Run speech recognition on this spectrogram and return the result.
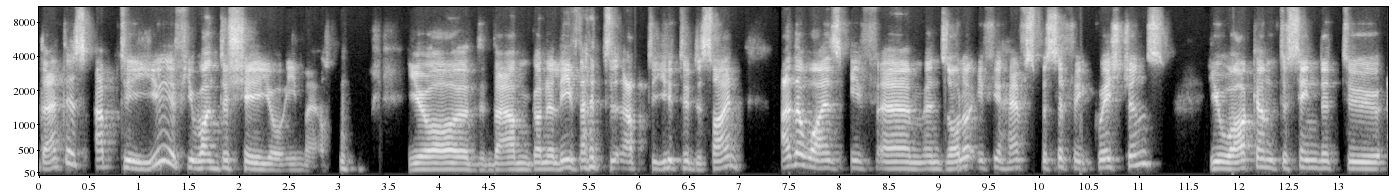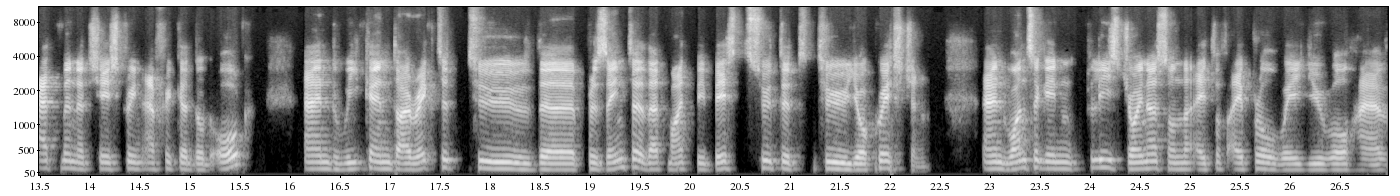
that is up to you if you want to share your email. You're, I'm going to leave that up to you to decide. Otherwise, if um, Nzolo, if you have specific questions, you're welcome to send it to admin at sharescreenafrica.org and we can direct it to the presenter that might be best suited to your question. And once again, please join us on the 8th of April, where you will have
